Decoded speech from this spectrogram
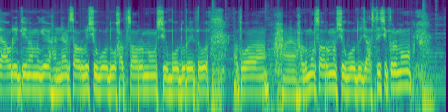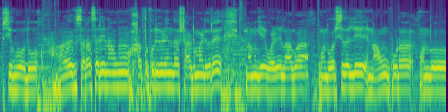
ಯಾವ ರೀತಿ ನಮಗೆ ಹನ್ನೆರಡು ಸಾವಿರ ರೂಪಾಯಿ ಸಿಗ್ಬೋದು, ಹತ್ತು ಸಾವಿರನೂ ಸಿಗ್ಬೋದು ರೇಟು, ಅಥವಾ ಹದಿಮೂರು ಸಾವಿರನೂ ಸಿಗ್ಬೋದು, ಜಾಸ್ತಿ ಸಿಕ್ಕರೂ ಸಿಗ್ಬೋದು. ಹಾಗಾಗಿ ಸರಾಸರಿ ನಾವು ಹತ್ತು ಕುರಿಗಳಿಂದ ಸ್ಟಾರ್ಟ್ ಮಾಡಿದರೆ ನಮಗೆ ಒಳ್ಳೆ ಲಾಭ. ಒಂದು ವರ್ಷದಲ್ಲಿ ನಾವು ಕೂಡ ಒಂದು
